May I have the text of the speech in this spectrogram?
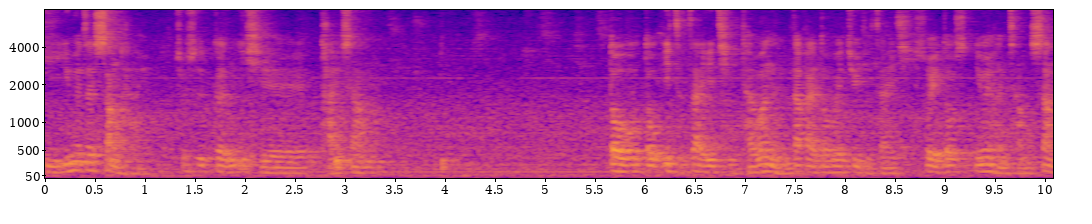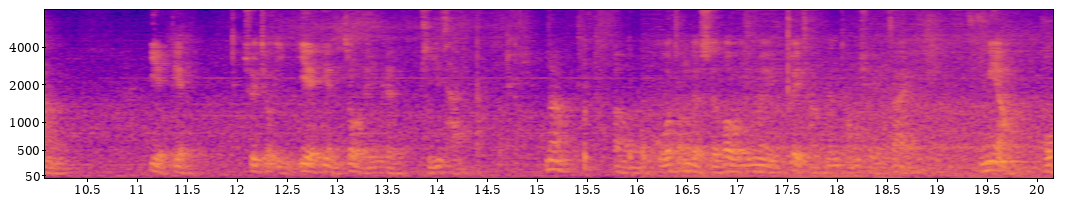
以因为在上海，就是跟一些台商。都都一直在一起，台湾人大概都会聚集在一起，所以都是因为很常上夜店，所以就以夜店做了一个题材。那呃，国中的时候，因为最常跟同学在庙，我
